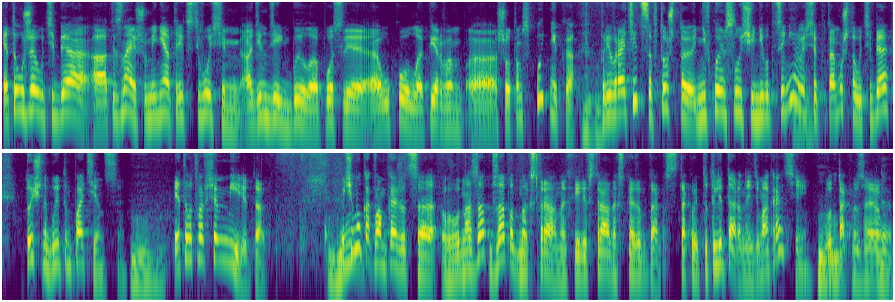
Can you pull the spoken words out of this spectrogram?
это уже у тебя, а, ты знаешь, у меня 38 один день было после э, укола первым э, шотом спутника, угу. превратится в то, что ни в коем случае не вакцинируйся, угу. потому что у тебя точно будет импотенция. Угу. Это вот во всем мире так. Ну... Почему, как вам кажется, в, на, в западных странах или в странах, скажем так, с такой тоталитарной демократией, угу. вот так назовем, да.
